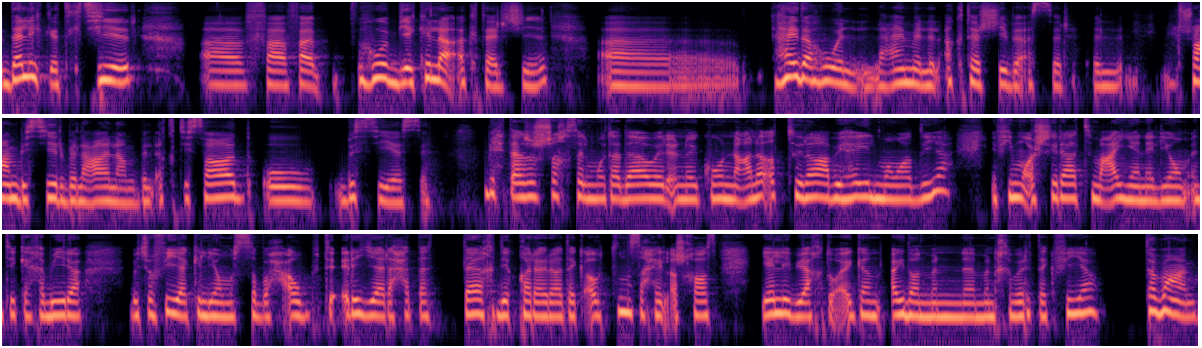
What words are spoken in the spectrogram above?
delicate كتير. فهو بياكلها أكتر شيء هيدا هو العامل الأكثر شيء بيأثر شو عم بيصير بالعالم بالاقتصاد وبالسياسة. بيحتاج الشخص المتداول إنه يكون على اطلاع بهي المواضيع. يعني في مؤشرات معينة اليوم أنت كخبيرة بتشوفيها كل يوم الصبح أو بتقريها لحتى تاخدي قراراتك أو تنصحي الأشخاص يلي بياخذوا أيضا من من خبرتك فيها؟ طبعا. آه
